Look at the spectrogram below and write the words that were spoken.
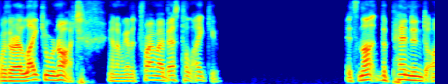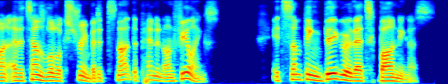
whether I like you or not. And I'm going to try my best to like you. It's not dependent on, it sounds a little extreme, but it's not dependent on feelings. It's something bigger that's bonding us.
